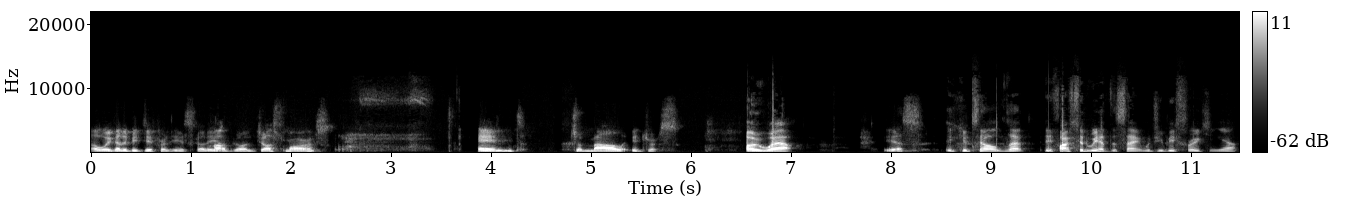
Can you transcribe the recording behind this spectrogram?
Oh, we're going to be different here, Scotty. I've got Josh Morris and Jamal Idris. oh wow! Yes. You could tell that if I said we had the same, would you be freaking out?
